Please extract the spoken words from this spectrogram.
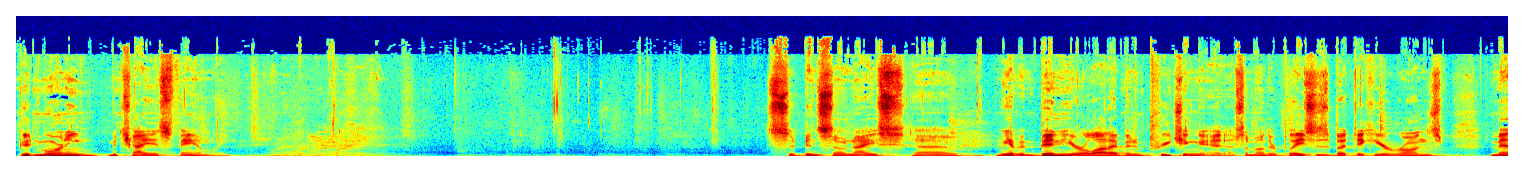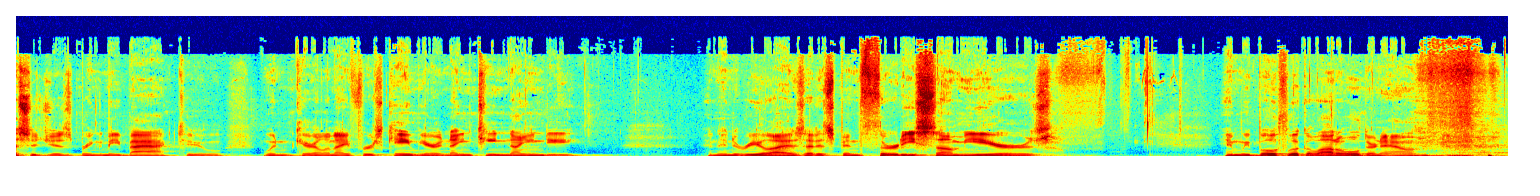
Good morning, Machias family. It's been so nice. Uh, we haven't been here a lot. I've been preaching at some other places, but to hear Ron's messages bring me back to when Carol and I first came here in 1990, and then to realize that it's been 30 some years. And we both look a lot older now.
